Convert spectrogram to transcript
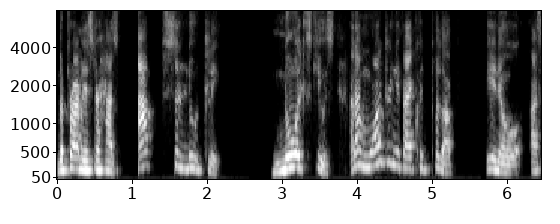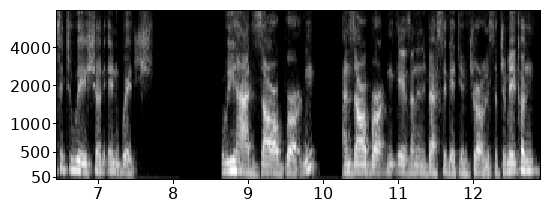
The Prime Minister has absolutely no excuse. And I'm wondering if I could pull up, you know, a situation in which we had Zahra Burton, and Zahra Burton is an investigative journalist, a Jamaican,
